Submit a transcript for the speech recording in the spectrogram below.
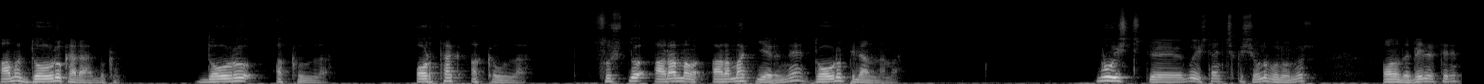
Ama doğru karar bakın. Doğru akılla. Ortak akılla. Suçlu arama, aramak yerine doğru planlama. Bu iş e, bu işten çıkış yolu bulunur. Onu da belirtelim.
